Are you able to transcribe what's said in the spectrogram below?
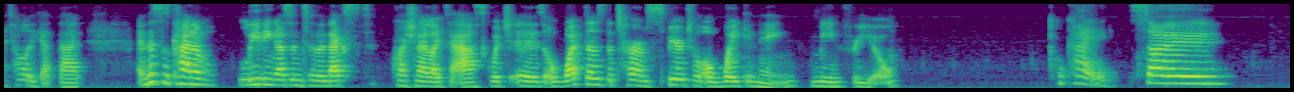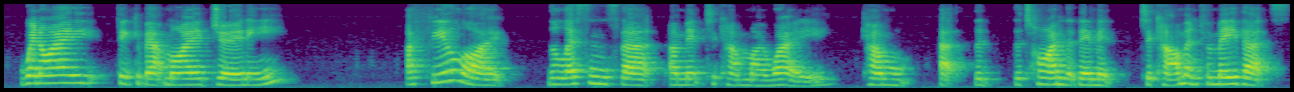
I totally get that. And this is kind of leading us into the next question I like to ask, which is what does the term spiritual awakening mean for you? Okay. So when I think about my journey, I feel like the lessons that are meant to come my way come at the, the time that they're meant to come. And for me, that's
